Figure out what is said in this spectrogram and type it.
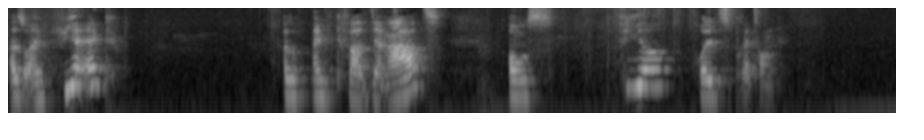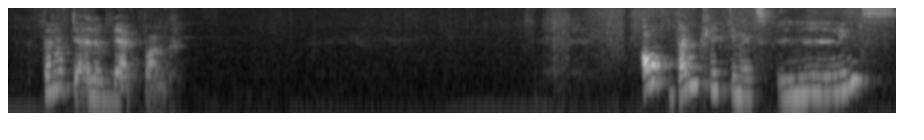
Also ein Viereck also ein Quadrat aus vier Holzbrettern. Dann habt ihr eine Werkbank. Oh, dann klickt ihr mit links,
